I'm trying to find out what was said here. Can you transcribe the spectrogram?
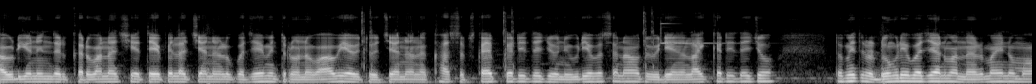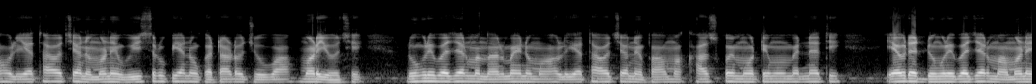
આવડીઓની અંદર કરવાના છીએ. તે પહેલાં ચેનલ ઉપર જે મિત્રો નવા આવી હોય તો ચેનલને ખાસ સબસ્ક્રાઈબ કરી દેજો અને વીડિયો પસંદ આવે તો વિડીયોને લાઇક કરી દેજો. તો મિત્રો, ડુંગળી બજારમાં નરમાઈનો માહોલ યથાવત છે અને મને વીસ રૂપિયાનો ઘટાડો જોવા મળ્યો છે. ડુંગળી બજારમાં નરમાઈનો માહોલ યથાવત છે અને ભાવમાં ખાસ કોઈ મોટી મુવમેન્ટ નથી. એવરેજ ડુંગળી બજારમાં મને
